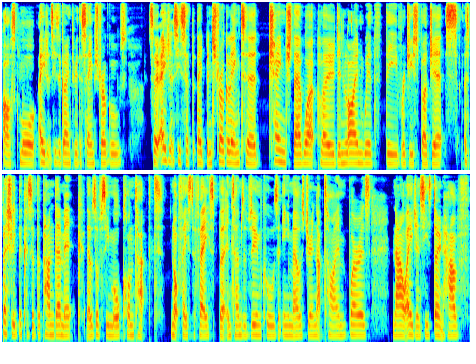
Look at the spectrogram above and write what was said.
ask more. Agencies are going through the same struggles. So agencies said that they'd been struggling to change their workload in line with the reduced budgets, especially because of the pandemic. There was obviously more contact, not face to face, but in terms of Zoom calls and emails during that time. Whereas now agencies don't have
